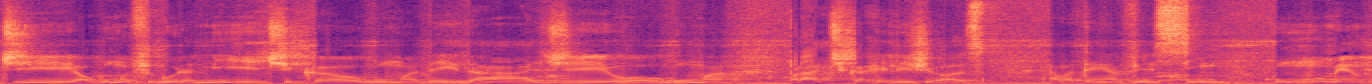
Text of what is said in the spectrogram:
de alguma figura mítica, alguma deidade ou alguma prática religiosa. Ela tem a ver sim com um momento,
